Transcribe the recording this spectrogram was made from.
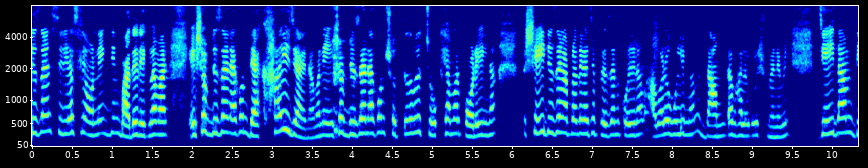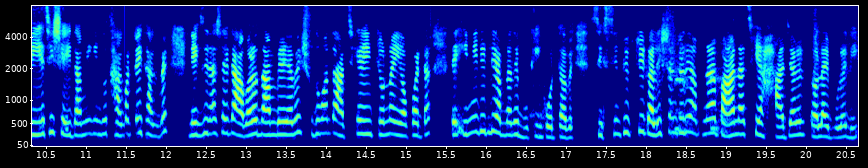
ডিজাইন সিরিয়াসলি অনেকদিন বাদে দেখলাম, আর এইসব ডিজাইন এখন দেখাই যায় না। মানে এইসব ডিজাইন এখন সত্যি কথা চোখে আমার পড়েই না। তো সেই ডিজাইন আপনাদের কাছে প্রেজেন্ট করে দিলাম। আবারও বলি ম্যাম দামটা ভালো করে শুনে নেবেন। যেই দাম দিয়েছি সেই দামই কিন্তু থাকবারটাই থাকবে। নেক্সট দিন আসলে এটা আবারও দাম বেড়ে যাবে। শুধুমাত্র আজকের এই জন্য এই অফারটা তাই ইমিডিয়েটলি আপনাদের বুকিং করতে হবে। সিক্সটিন ফিফটির কালেকশন যদি আপনারা পান আজকে হাজারের তলায় বলে দিই,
